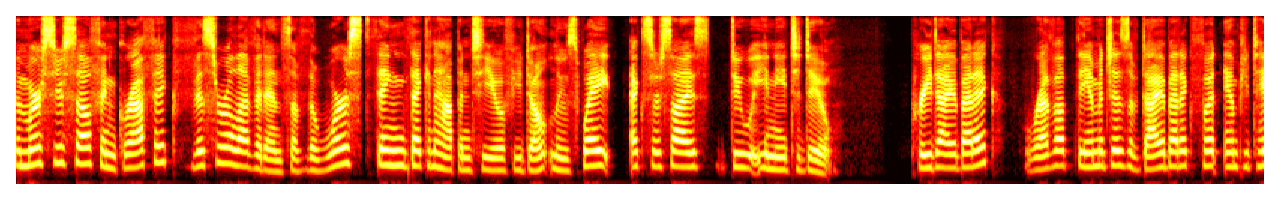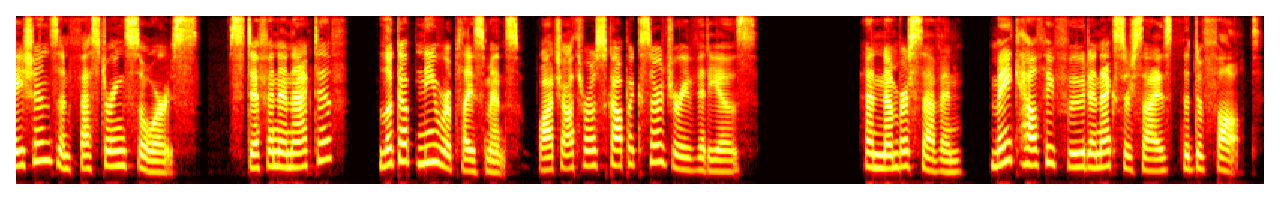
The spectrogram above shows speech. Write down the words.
Immerse yourself in graphic, visceral evidence of the worst thing that can happen to you if you don't lose weight, exercise, do what you need to do. Pre diabetic, rev up the images of diabetic foot amputations and festering sores. Stiff and inactive? Look up knee replacements, watch arthroscopic surgery videos. And number seven, make healthy food and exercise the default.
